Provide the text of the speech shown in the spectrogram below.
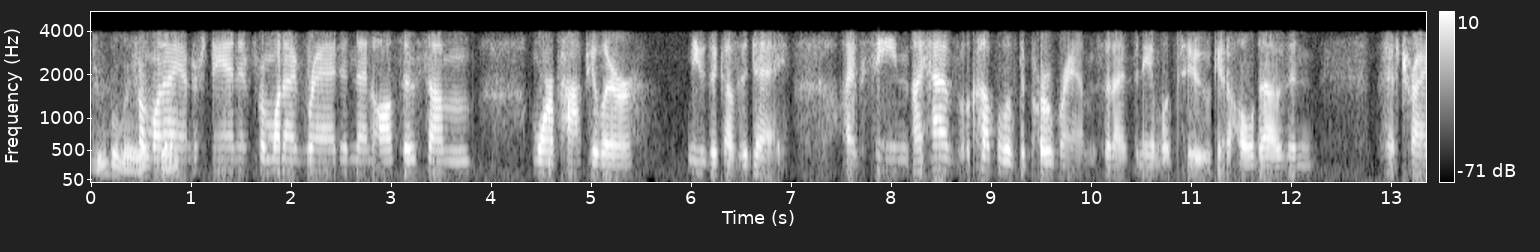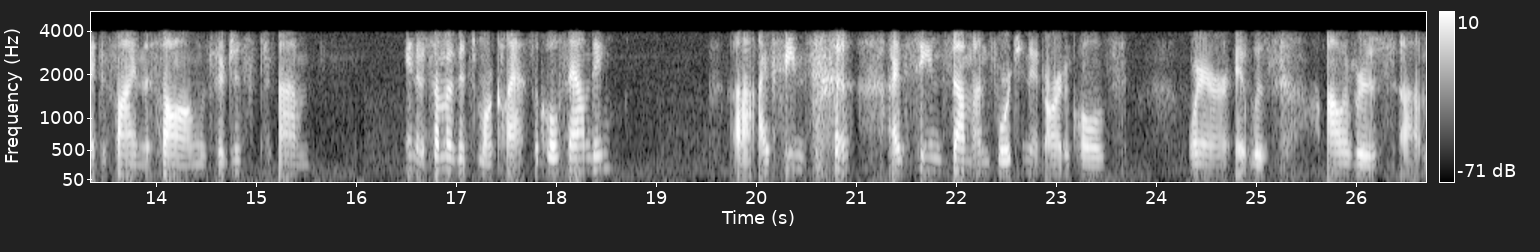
Jubilee. from what. I understand and from what I've read, and then also some more popular music of the day. I've seen, I have a couple of the programs that I've been able to get a hold of and have tried to find the songs. They're just, um, you know, some of it's more classical sounding. Uh, I've seen, I've seen some unfortunate articles where it was Oliver's. Um,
